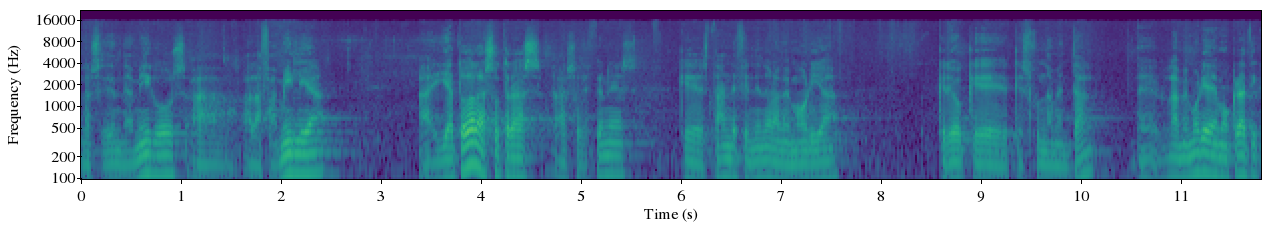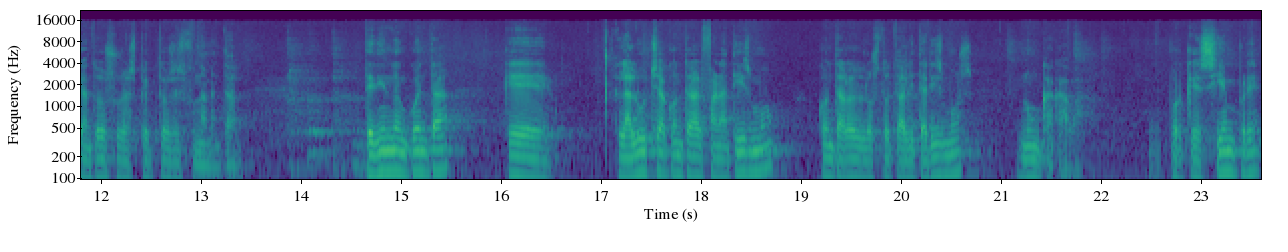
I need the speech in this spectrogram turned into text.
la Asociación de Amigos, a, la familia y a todas las otras asociaciones que están defendiendo la memoria creo que, es fundamental. Eh, la memoria democrática en todos sus aspectos es fundamental, teniendo en cuenta que la lucha contra el fanatismo, contra los totalitarismos, nunca acaba, porque siempre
